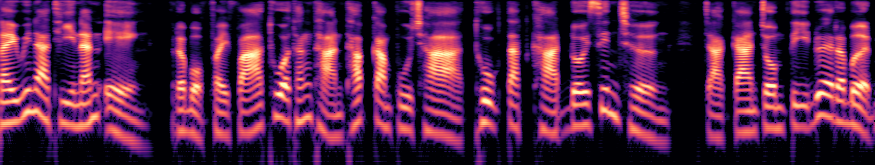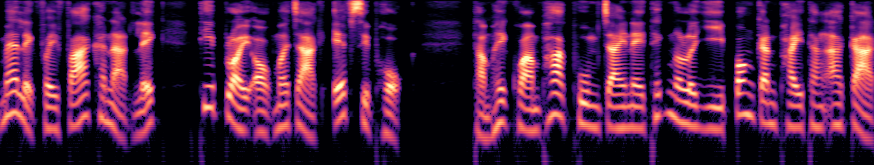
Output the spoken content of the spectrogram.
ในวินาทีนั้นเอง ระบบไฟฟ้าทั่วทั้งฐานทัพกัมพูชา ถูกตัดขาดโดยสิ้นเชิง จากการโจมตีด้วยระเบิดแม่เหล็กไฟฟ้าขนาดเล็ก ที่ปล่อยออกมาจาก F16 ทำให้ความภาคภูมิใจในเทคโนโลยีป้องกันภัยทางอากาศ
